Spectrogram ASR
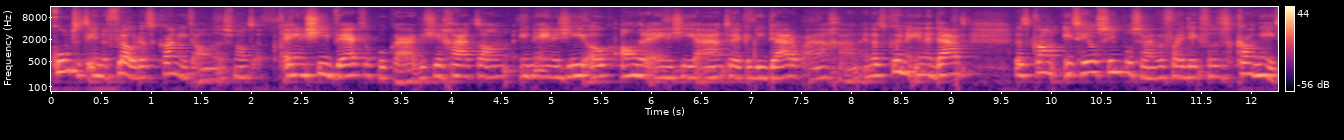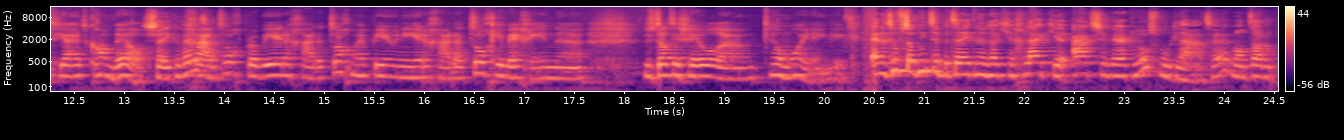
komt het in de flow. Dat kan niet anders, want energie werkt op elkaar. Dus je gaat dan in energie ook andere energieën aantrekken die daarop aangaan. En dat kunnen inderdaad dat kan iets heel simpels zijn waarvan je denkt van dat kan niet. Ja, het kan wel. Zeker weten. Ga het toch proberen, ga er toch mee pionieren, ga daar toch je weg in. Uh, dus dat is heel, uh, heel mooi, denk ik. En het hoeft ook niet te betekenen dat je gelijk je aardse werk los moet laten. Want dan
